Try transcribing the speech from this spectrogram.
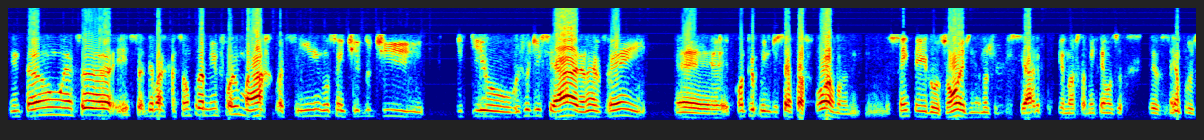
Então, essa, essa demarcação para mim foi um marco, assim, no sentido de, de que o, o judiciário né, vem é, contribuindo de certa forma, sem ter ilusões né, no judiciário, porque nós também temos exemplos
